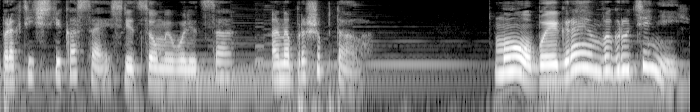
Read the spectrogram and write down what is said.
Практически касаясь лицом его лица, она прошептала. «Мы оба играем в игру теней.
